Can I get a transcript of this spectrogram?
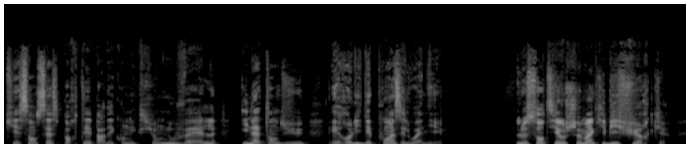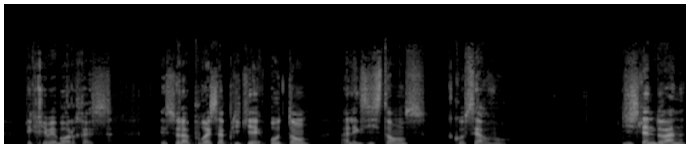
qui est sans cesse porté par des connexions nouvelles, inattendues, et relie des points éloignés. Le sentier au chemin qui bifurque, écrivait Borges, et cela pourrait s'appliquer autant à l'existence qu'au cerveau. Ghislaine Dehaene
